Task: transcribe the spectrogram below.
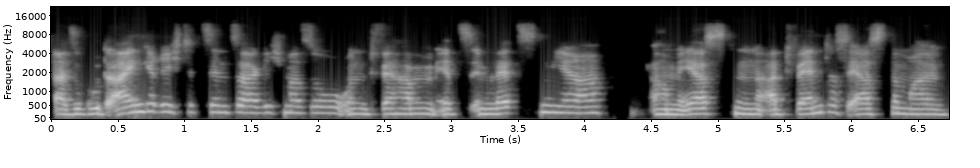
also gut eingerichtet sind, sage ich mal so. Und wir haben jetzt im letzten Jahr am ersten Advent das erste Mal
